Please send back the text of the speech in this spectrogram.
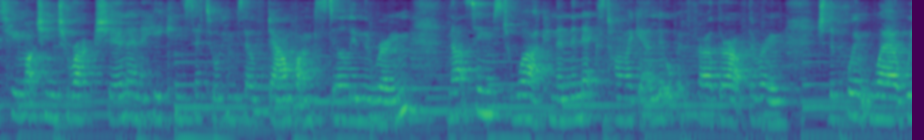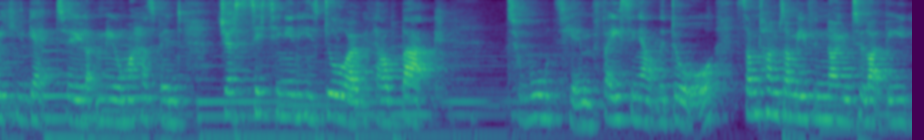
too much interaction and he can settle himself down, but I'm still in the room. And that seems to work. And then the next time I get a little bit further out of the room to the point where we can get to, like me or my husband, just sitting in his doorway with our back towards him facing out the door sometimes i'm even known to like be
